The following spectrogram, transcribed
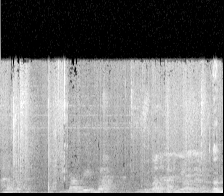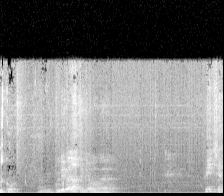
하나 뭐였어요? 남이 뭐 그거는 같은 경우는 남비꽃 구리배 같은 경우는 휠체어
